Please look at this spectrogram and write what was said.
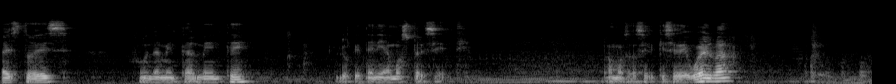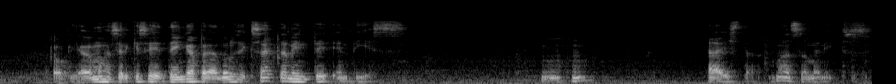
Esto es fundamentalmente lo que teníamos presente. Vamos a hacer que se devuelva Ok, vamos a hacer que se detenga parándonos exactamente en 10. Ahí está, más o menos.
